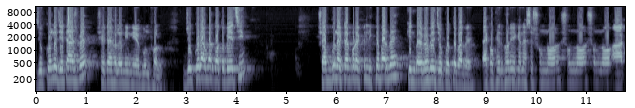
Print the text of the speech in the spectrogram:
যোগ করলে যেটা আসবে সেটাই হলো নির্ণয় গুণফল। যোগ করে আমরা কত পেয়েছি? সবগুলো একটার পর একটা লিখতে পারবে কিংবা এভাবে যোগ করতে পারবে। এককের ঘরে এখানে আসে শূন্য শূন্য শূন্য, আট।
